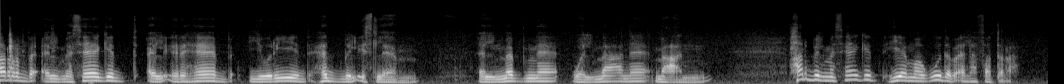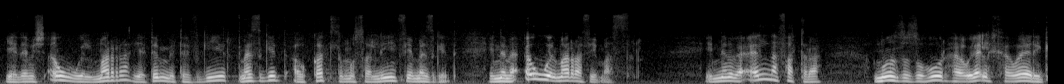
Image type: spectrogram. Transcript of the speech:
حرب المساجد الإرهاب يريد هدم الإسلام. المبنى والمعنى معا. حرب المساجد هي موجودة بقالها فترة. يعني ده مش أول مرة يتم تفجير مسجد أو قتل مصلين في مسجد إنما أول مرة في مصر. إنما بقالنا فترة منذ ظهور هؤلاء الخوارج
